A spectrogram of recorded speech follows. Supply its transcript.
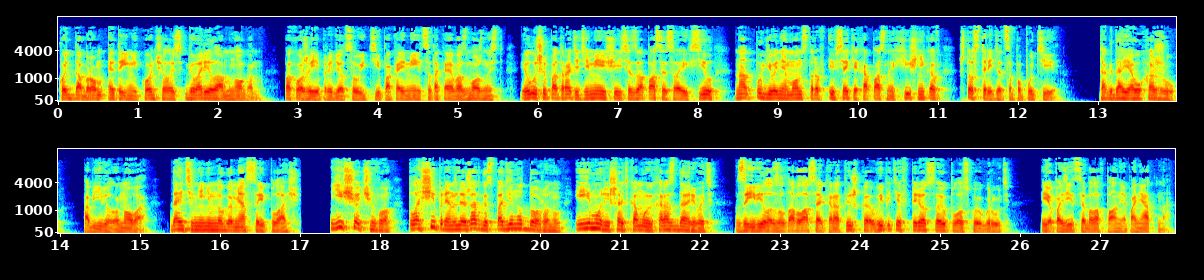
Хоть добром это и не кончилось, говорила о многом. Похоже, ей придется уйти, пока имеется такая возможность, и лучше потратить имеющиеся запасы своих сил на отпугивание монстров и всяких опасных хищников, что встретятся по пути. «Тогда я ухожу», — объявила Нова. «Дайте мне немного мяса и плащ». «Еще чего. Плащи принадлежат господину Дорану, и ему решать, кому их раздаривать», — заявила золотовласая коротышка, выпитив вперед свою плоскую грудь. Ее позиция была вполне понятна,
